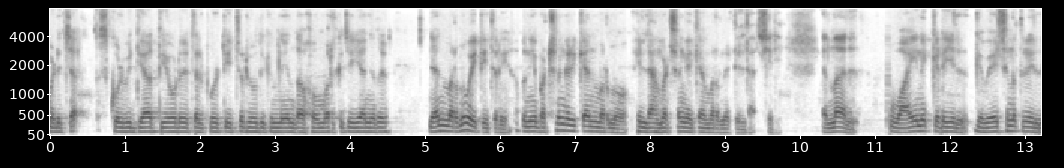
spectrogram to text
മടിച്ച സ്കൂൾ വിദ്യാർത്ഥിയോട് ചിലപ്പോൾ ടീച്ചർ ചോദിക്കും നീ എന്താ ഹോംവർക്ക് ചെയ്യാഞ്ഞത്? ഞാൻ മറന്നുപോയി ടീച്ചറെ അപ്പോൾ നീ ഭക്ഷണം കഴിക്കാൻ മറന്നോ? ഇല്ല ഭക്ഷണം കഴിക്കാൻ മറന്നിട്ടില്ല. ശരി. എന്നാൽ വായനക്കിടയിൽ ഗവേഷണത്തിനിടയിൽ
